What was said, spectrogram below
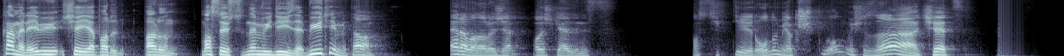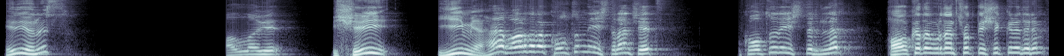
kamerayı bir şey yaparım. Pardon masa üstünden video izle. Büyüteyim mi? Tamam. Merhabalar hocam. Hoş geldiniz. Asiktir oğlum yakışıklı olmuşuz ha chat. Ne diyorsunuz? Allah bir bir şey yiyeyim ya. Ha bu arada bak koltuğum değişti lan chat. Koltuğu değiştirdiler. Havka da buradan çok teşekkür ederim.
